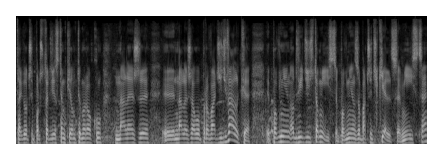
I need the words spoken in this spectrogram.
tego, czy po 1945 roku należy, y, należało prowadzić walkę, powinien odwiedzić to miejsce, powinien zobaczyć Kielce. Miejsce,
